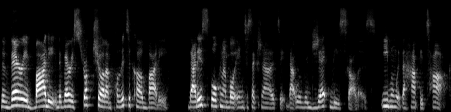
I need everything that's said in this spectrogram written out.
the very body, the very structural and political body that is spoken about intersectionality that will reject these scholars, even with the happy talk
